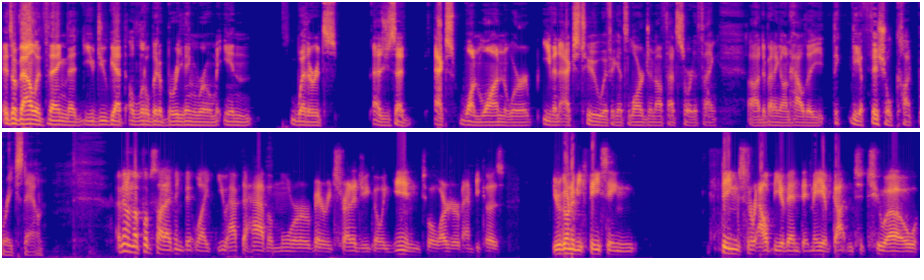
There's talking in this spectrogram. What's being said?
it's a valid thing that you do get a little bit of breathing room in whether it's as you said X11 or even X2 if it gets large enough, that sort of thing, uh, depending on how the, the, the official cut breaks down. And then on the flip side, I think that like you have to have a more varied strategy going into a larger event because you're going to be facing things throughout the event that may have gotten to 2-0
